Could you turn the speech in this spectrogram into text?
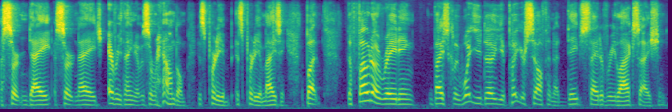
a certain date, a certain age, everything that was around them. It's pretty it's pretty amazing. But the photo reading basically what you do, you put yourself in a deep state of relaxation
